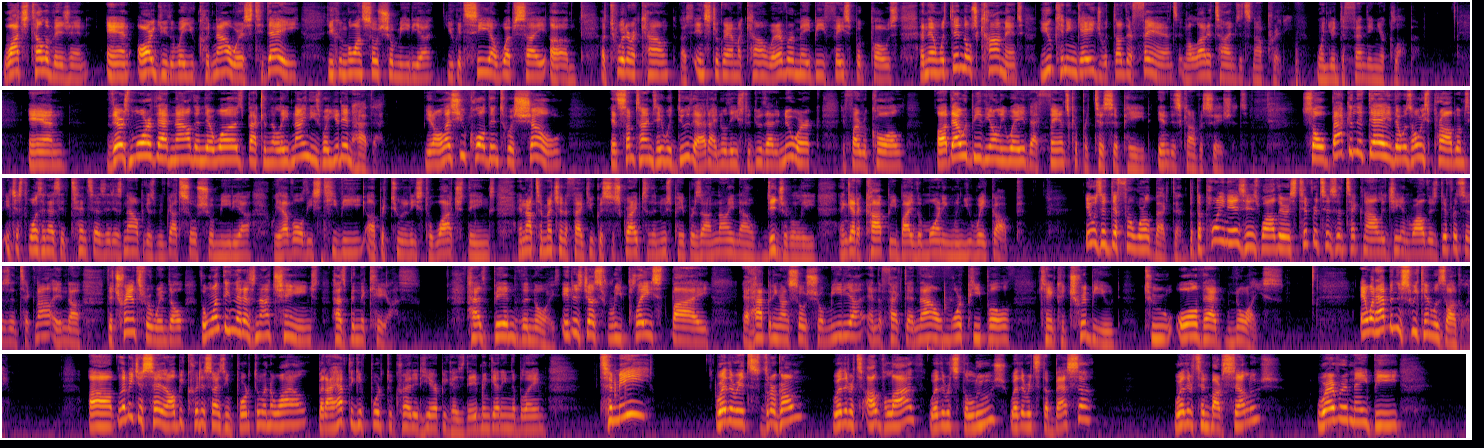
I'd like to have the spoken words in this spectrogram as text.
watch television, and argue the way you could now, whereas today, you can go on social media. You could see a website, um, a Twitter account, an Instagram account, whatever it may be, Facebook post. And then within those comments, you can engage with other fans. And a lot of times it's not pretty when you're defending your club. And there's more of that now than there was back in the late 90s where you didn't have that. You know, unless you called into a show, and sometimes they would do that. I know they used to do that in Newark, if I recall. Uh, that would be the only way that fans could participate in these conversations. So back in the day, there was always problems. It just wasn't as intense as it is now because we've got social media. We have all these TV opportunities to watch things, and not to mention the fact you could subscribe to the newspapers online now digitally and get a copy by the morning when you wake up. It was a different world back then. But the point is, is while there's differences in technology and while there's differences in techno- in uh, the transfer window, the one thing that has not changed has been the chaos, has been the noise. It is just replaced by it happening on social media and the fact that now more people can contribute to all that noise. And what happened this weekend was ugly. Uh, let me just say that I'll be criticizing Porto in a while, but I have to give Porto credit here because they've been getting the blame. To me, whether it's Dragão, whether it's Alvalade, whether it's the Luz, whether it's the Bessa, whether it's in Barcelos, wherever it may be,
